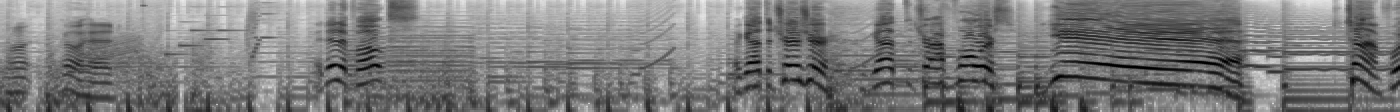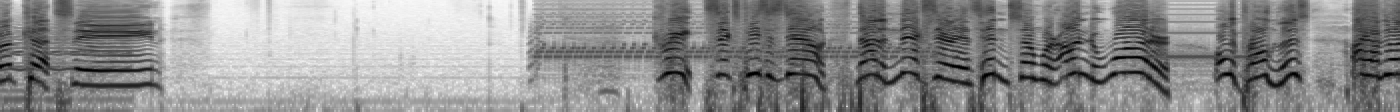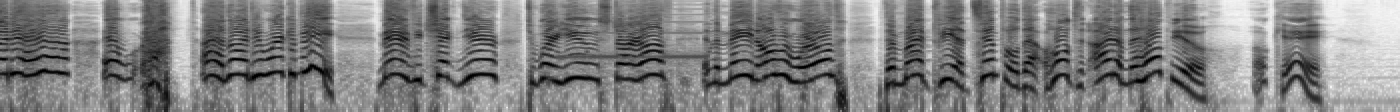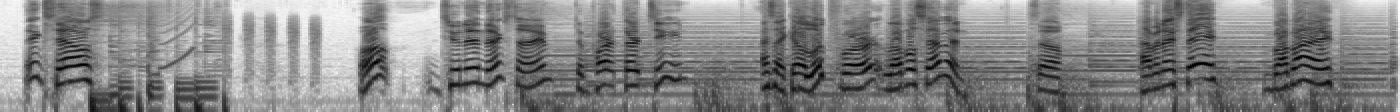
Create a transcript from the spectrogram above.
Alright, go ahead. I did it, folks! I got the treasure! I got the Triforce! Yeah! Time for a cutscene! Great! Six pieces down! Now the next area is hidden somewhere underwater! Only problem is, I have no idea I have no idea where it could be! Maybe if you check near to where you start off in the main overworld, there might be a temple that holds an item to help you. Okay. Thanks, Tails. Well, tune in next time to part 13 as I go look for level 7. So, have a nice day. Bye-bye.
